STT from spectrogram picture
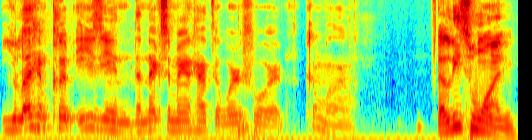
you let him clip easy and the next man had to work for it. Come on. At least one.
